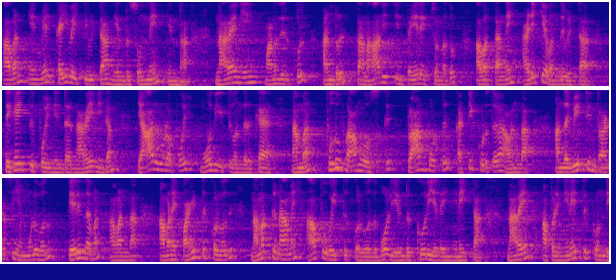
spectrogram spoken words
அவன் என் மேல் கை வைத்து விட்டான் என்று சொன்னேன் என்றான். நரேனியின் மனதிற்குள் அன்று தன் ஆதித்தின் பெயரைச் சொன்னதும் அவர் தன்னை அடிக்க வந்து விட்டார். திகைத்து போய் நின்ற நரேனிடம் யார் கூட போய் மோதிக்கிட்டு வந்திருக்க? நம்ம புது ஃபார்ம் ஹவுஸுக்கு பிளான் போட்டு கட்டி கொடுத்தவன் அவன்தான். அந்த வீட்டின் ரகசியம் முழுவதும் தெரிந்தவன் அவன்தான். அவனை பகைத்து கொள்வது நமக்கு நாமே ஆப்பு வைத்து கொள்வது போல் என்று கூறியதை நினைத்தான். நரேன் அப்படி நினைத்து கொண்டு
